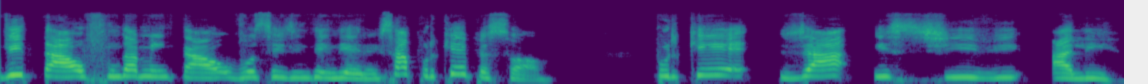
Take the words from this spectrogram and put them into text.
vital, fundamental vocês entenderem. Sabe por quê, pessoal? Porque já estive ali.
